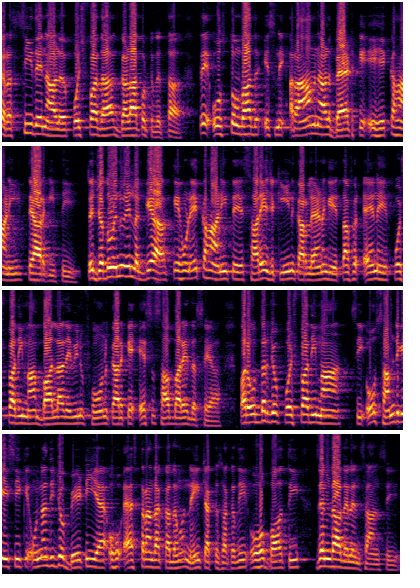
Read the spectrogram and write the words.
ਰੱਸੀ ਦੇ ਨਾਲ ਪੁਸ਼ਪਾ ਦਾ ਗਲਾ ਘੁੱਟ ਦਿੱਤਾ। ਤੇ ਉਸ ਤੋਂ ਬਾਅਦ ਇਸ ਨੇ ਆਰਾਮ ਨਾਲ ਬੈਠ ਕੇ ਇਹ ਕਹਾਣੀ ਤਿਆਰ ਕੀਤੀ। ਤੇ ਜਦੋਂ ਇਹਨੂੰ ਇਹ ਲੱਗਿਆ ਕਿ ਹੁਣ ਇਹ ਕਹਾਣੀ ਤੇ ਸਾਰੇ ਯਕੀਨ ਕਰ ਲੈਣਗੇ, ਤਾਂ ਫਿਰ ਇਹਨੇ ਪੁਸ਼ਪਾ ਦੀ ਮਾਂ ਬਾਲਾ ਦੇਵੀ ਨੂੰ ਫੋਨ ਕਰਕੇ ਇਸ ਸਭ ਬਾਰੇ ਦੱਸਿਆ। ਪਰ ਉਧਰ ਜੋ ਪੁਸ਼ਪਾ ਦੀ ਮਾਂ ਸੀ, ਉਹ ਸਮਝ ਗਈ ਸੀ ਕਿ ਉਹਨਾਂ ਦੀ ਜੋ ਬੇਟੀ ਹੈ, ਉਹ ਇਸ ਤਰ੍ਹਾਂ ਦਾ ਕਦਮ ਨਹੀਂ ਚੱਕ ਸਕਦੀ। ਉਹ ਬਹੁਤ ਹੀ ਜ਼ਿੰਦਾ ਦਿਲ ਇਨਸਾਨ ਸੀ।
